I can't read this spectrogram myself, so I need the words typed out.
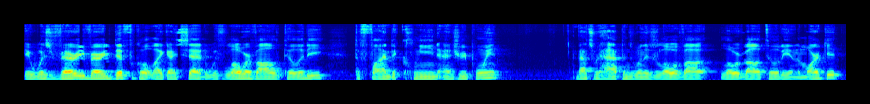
it was very, very difficult, like I said, with lower volatility to find a clean entry point. That's what happens when there's lower, vol- lower volatility in the market.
